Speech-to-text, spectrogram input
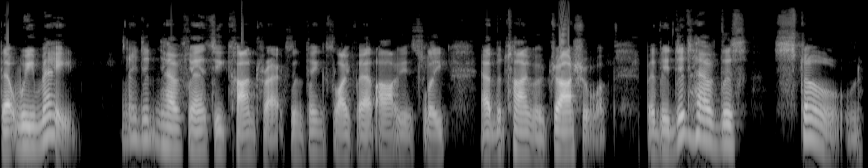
that we made. They didn't have fancy contracts and things like that, obviously, at the time of Joshua, but they did have this stone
